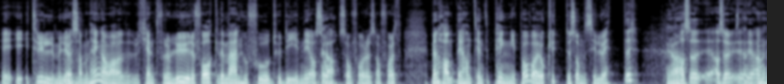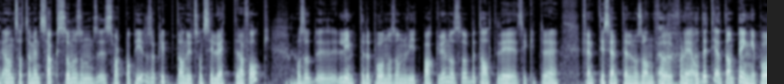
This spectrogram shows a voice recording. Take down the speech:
i, i tryllemiljøsammenheng. Han var kjent for å lure folk. The Man Who Fooled Houdini, og så, Ja. so forth og so forth. Men han, det han tjente penger på, var jo å kutte sånne silhuetter. Ja. Altså, altså han, han satte seg med en saks og noe sånn svart papir, og så klippte han ut sånne silhuetter av folk. Og så eh, limte det på noe sånn hvit bakgrunn, og så betalte de sikkert eh, 50 cent eller noe sånt for, Ja. for det. Og det tjente han penger på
